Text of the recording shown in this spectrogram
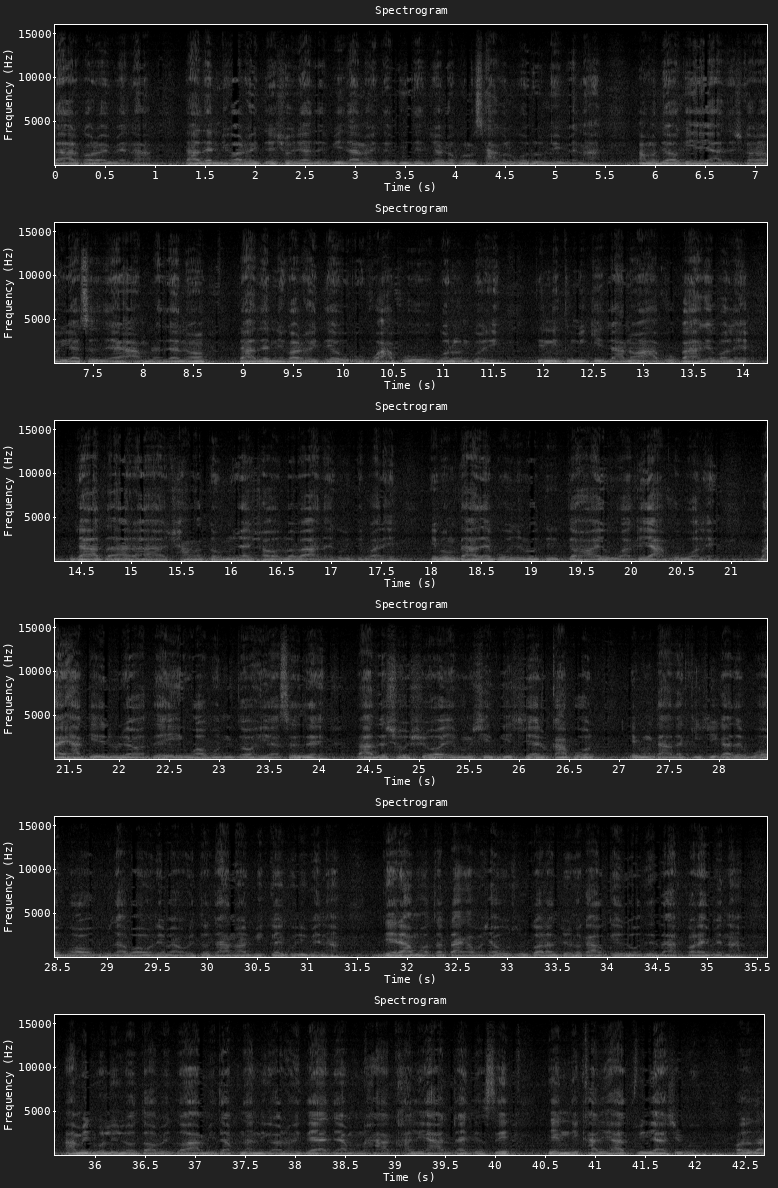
দাঁড় করাইবে না তাদের নিকট হইতে শরিয়াদের বিধান হইতে নিজের জন্য কোনো ছাগল গরু লইবে না। আমাদেরকে এই আদেশ করা হইয়াছে যে, আমরা যেন তাদের নিকট হইতেও আফু গ্রহণ করি। তিনি, তুমি কি জানো আফু কাহাকে বলে? যা তারা সামর্থ্য অনুযায়ী সহজভাবে আদায় করতে পারে এবং তাদের প্রয়োজন অতিরিক্ত হয় উহাকে আফু বলে। বাইহাকির রেওয়াতে উহা বর্ণিত হইয়াছে যে তাদের শস্য এবং শীত গ্রীষ্মের কাপড় এবং তাদের কৃষিকাজে বোঝা বহনে ব্যবহৃত জানোয়ার বিক্রয় করিবে না। দেরাম অর্থাৎ টাকা পয়সা উসুল করার জন্য কাউকে রোদে দাঁড় করাইবে না। আমির বলিল, তবে তো আমি আপনার নিকট হইতে যেমন হা খালি হাত যাইতেছি, তেমনি খালি হাত ফিরে আসিব। হজরত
